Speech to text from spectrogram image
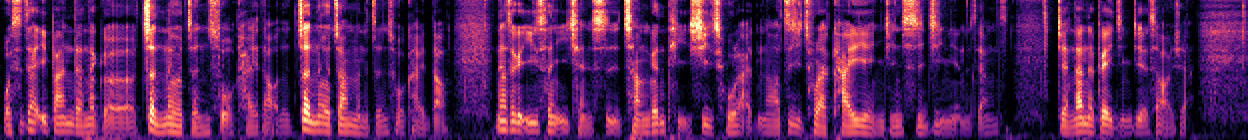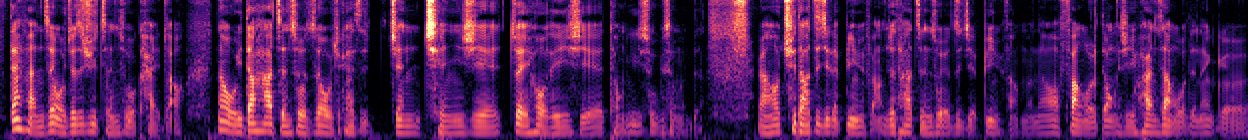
我是在一般的那个正二诊所开刀的，正二专门的诊所开刀。那这个医生以前是长庚体系出来的，然后自己出来开业已经十几年了，这样子。简单的背景介绍一下。但反正我就是去诊所开刀。那我一到他诊所之后，我就开始签签一些最后的一些同意书什么的。然后去到自己的病房，就他诊所有自己的病房嘛。然后放我的东西，换上我的那个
